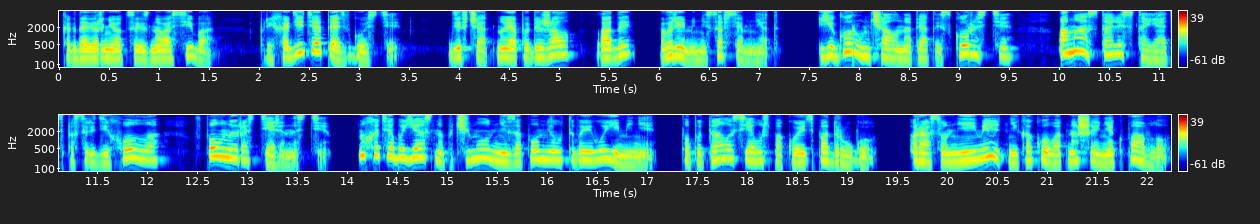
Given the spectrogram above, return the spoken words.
Когда вернется из Новосиба, приходите опять в гости. Девчат, ну я побежал, лады? Времени совсем нет. Егор умчал на пятой скорости, а мы остались стоять посреди холла в полной растерянности. Ну, хотя бы ясно, почему он не запомнил твоего имени. Попыталась я успокоить подругу. Раз он не имеет никакого отношения к Павлу,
